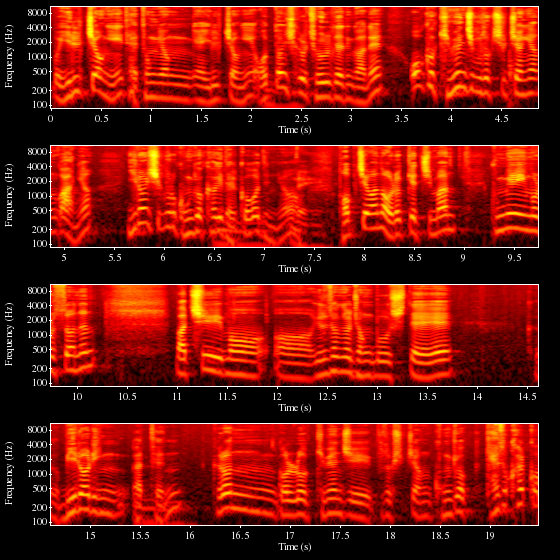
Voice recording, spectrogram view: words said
뭐 일정이 대통령의 일정이 어떤 식으로 조율되든 간에 어 그 김현지 부속실장이 한 거 아니야? 이런 식으로 공격하게 될 거거든요. 네. 법제화는 어렵겠지만 국민의힘으로서는 마치 뭐 어, 윤석열 정부 시대의 그 미러링 같은 그런 걸로 김현지 부속실장 공격 계속할 것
